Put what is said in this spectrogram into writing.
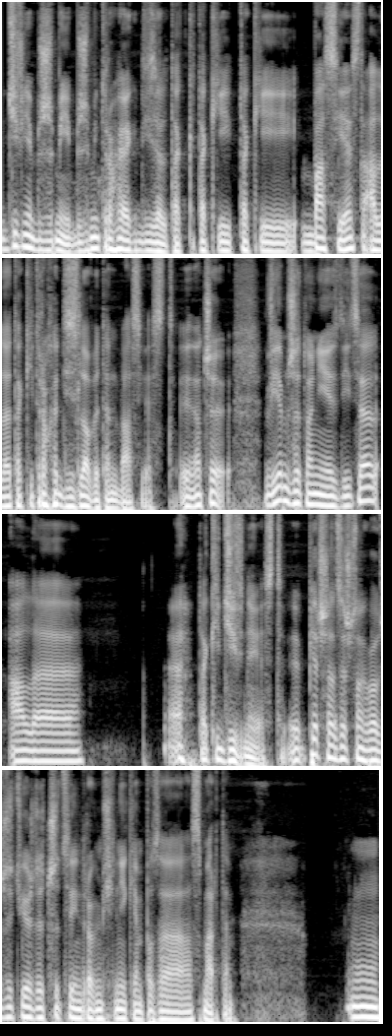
Dziwnie brzmi, brzmi trochę jak diesel, tak, taki, taki bas jest, ale taki trochę dieslowy ten bas jest. Znaczy, wiem, że to nie jest diesel, ale eh, taki dziwny jest. Pierwsza zresztą chyba w życiu jeżdżę trzycylindrowym silnikiem poza smartem. Mm.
